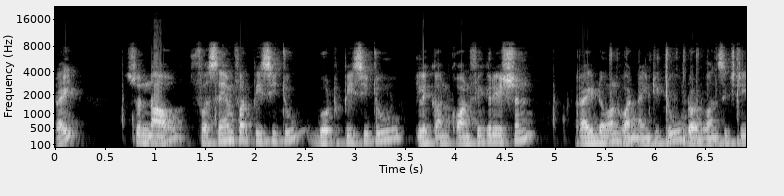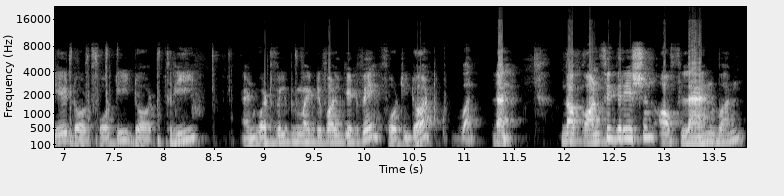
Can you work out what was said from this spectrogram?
Right? So now for same for PC2, go to PC2, click on configuration, write down 192.168.40.3 and what will be my default gateway? 40.1 done. Now configuration of lan 1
